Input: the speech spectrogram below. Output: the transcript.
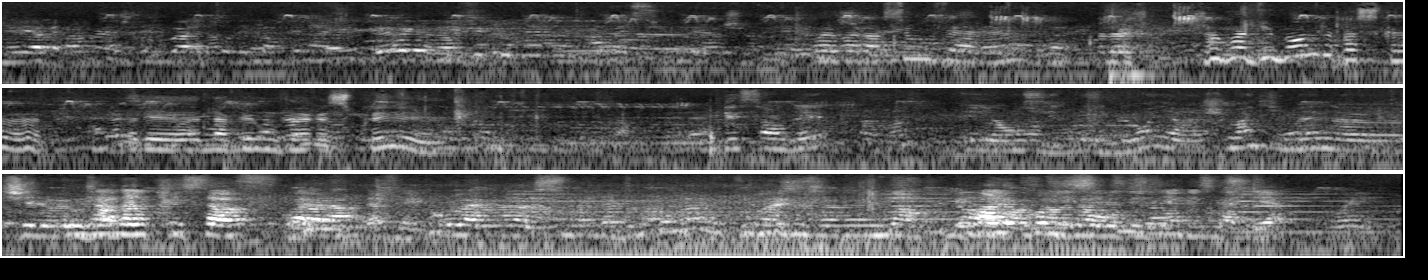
Hein. Ouais, voilà, c'est ouvert. Hein. Voilà, J'en du monde parce qu'elle avait ouvert esprit. Et... Descendez. Et ensuite, il y a un chemin qui mène euh... le au jardin de Christophe. Voilà, Ouais. Non, mais pas le premier, c'est le deuxième escalier. Oui.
